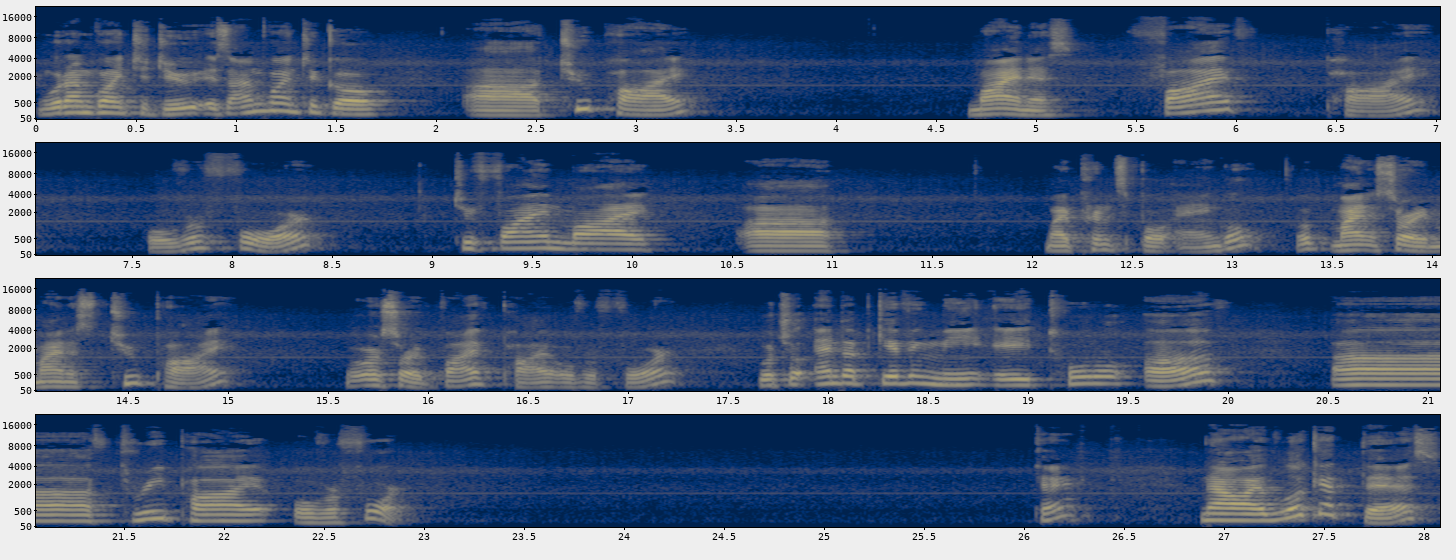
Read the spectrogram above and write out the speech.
what I'm going to do is I'm going to go uh, 2 pi minus 5 pi over 4 to find my uh, my principal angle. Oh, minus, sorry, minus 2 pi, or sorry, 5 pi over 4, which will end up giving me a total of uh, 3 pi over 4. Okay? Now I look at this,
